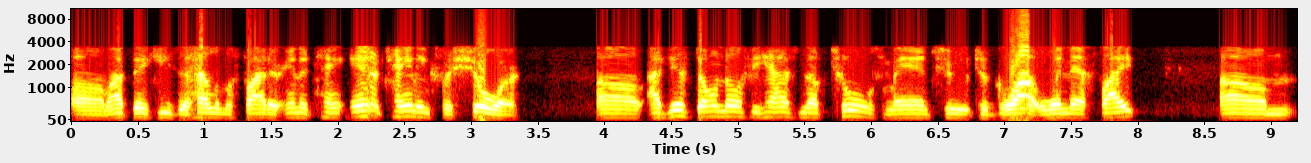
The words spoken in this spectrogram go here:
Um, I think he's a hell of a fighter, entertain, entertaining for sure. Uh, I just don't know if he has enough tools, man, to to go out and win that fight. Um,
